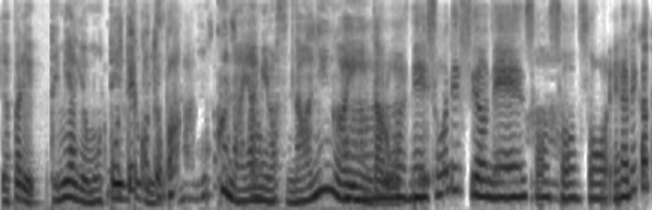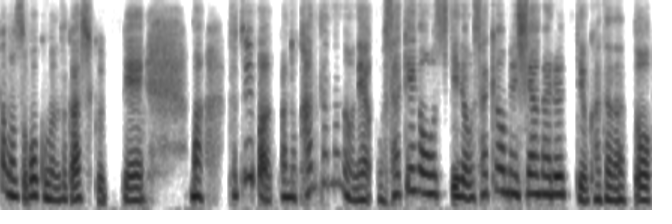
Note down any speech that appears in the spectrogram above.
やっぱり手土産を持っていくことごく悩みます。何がいいんだろうね、そうですよね。そうそうそう。選び方もすごく難しくって。まあ、例えば、あの、簡単なのね、お酒がお好きでお酒を召し上がるっていう方だと、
